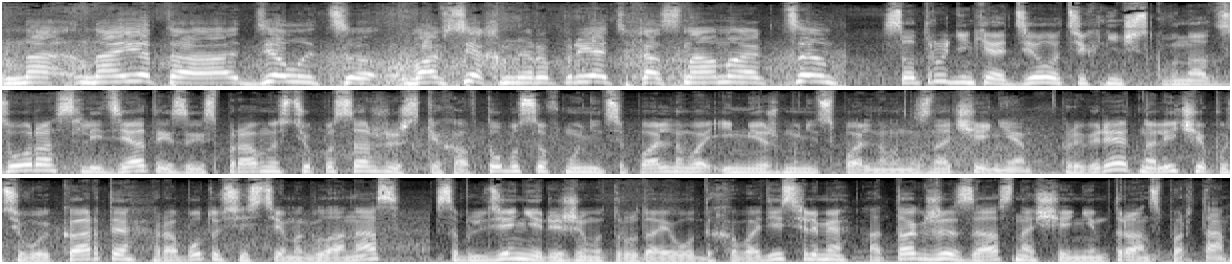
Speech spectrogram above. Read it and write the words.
На, на это делается во всех мероприятиях основной акцент. Сотрудники отдела технического надзора следят и за исправностью пассажирских автобусов муниципального и межмуниципального назначения. Проверяют наличие путевой карты, работу системы ГЛОНАСС, соблюдение режима труда и отдыха водителями, а также за оснащением транспорта.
